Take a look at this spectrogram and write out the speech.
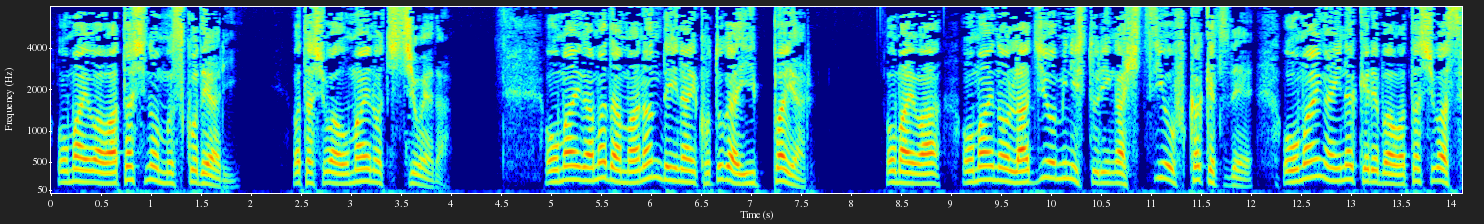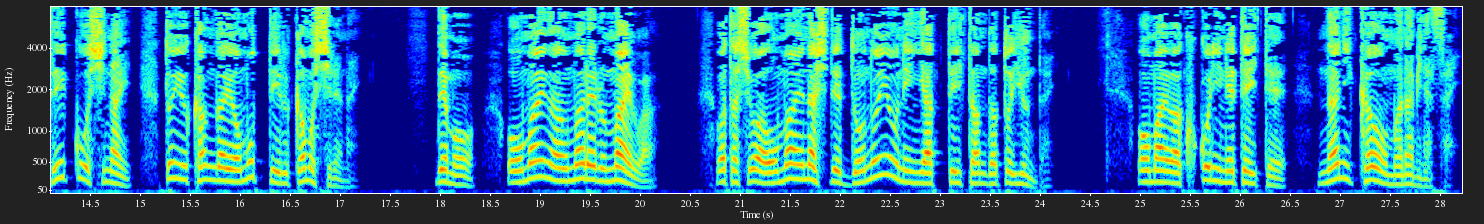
お前は私の息子であり、私はお前の父親だ。お前がまだ学んでいないことがいっぱいある。お前は、お前のラジオミニストリーが必要不可欠で、お前がいなければ私は成功しないという考えを持っているかもしれない。でも、お前が生まれる前は、私はお前なしでどのようにやっていたんだと言うんだい。お前はここに寝ていて何かを学びなさい。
